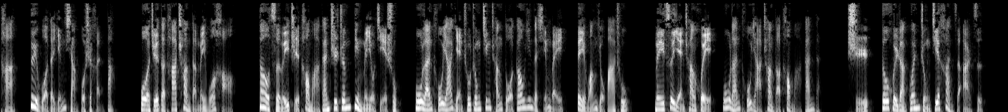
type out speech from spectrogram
他对我的影响不是很大。我觉得他唱的没我好。”到此为止，套马杆之争并没有结束。乌兰图雅演出中经常躲高音的行为被网友扒出。每次演唱会，乌兰图雅唱到套马杆的时，都会让观众接“汉子”二字。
